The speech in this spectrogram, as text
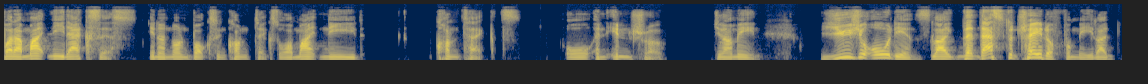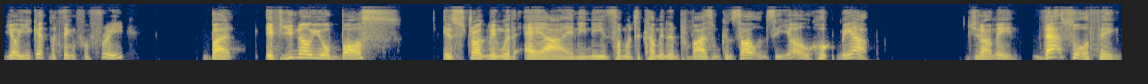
but I might need access in a non-boxing context, or I might need contacts or an intro. Do you know what I mean? Use your audience. Like that that's the trade-off for me. Like, yo, you get the thing for free, but if you know your boss is struggling with AI and he needs someone to come in and provide some consultancy, yo, hook me up. Do you know what I mean? That sort of thing,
